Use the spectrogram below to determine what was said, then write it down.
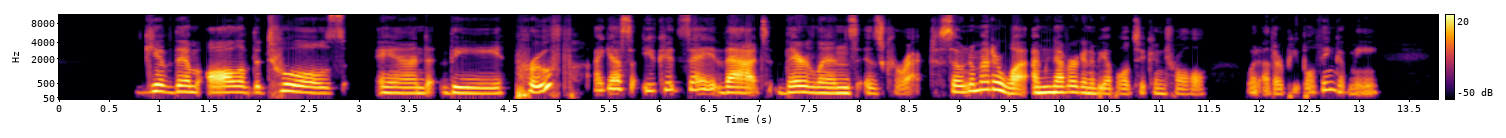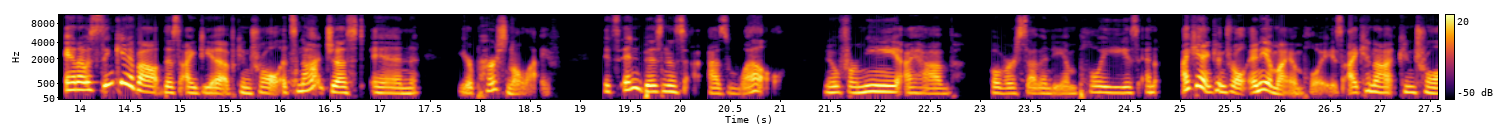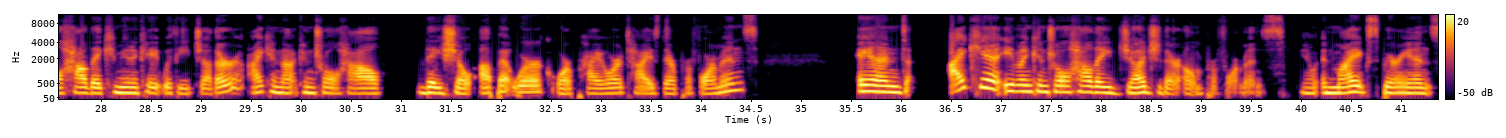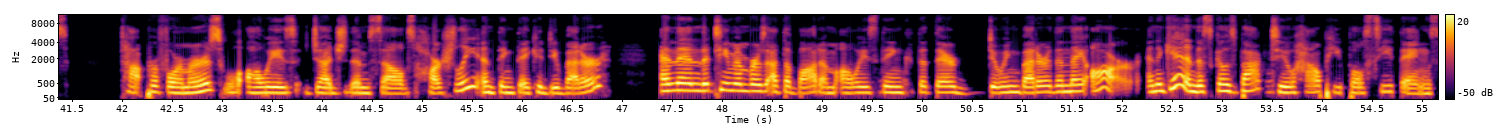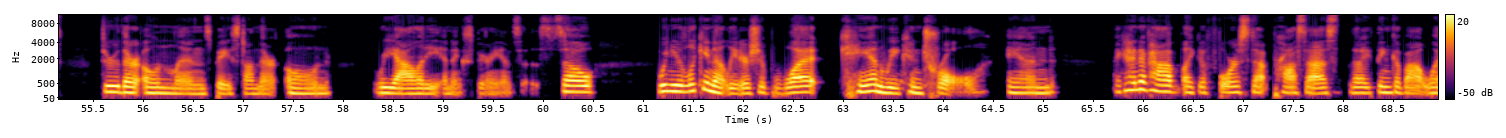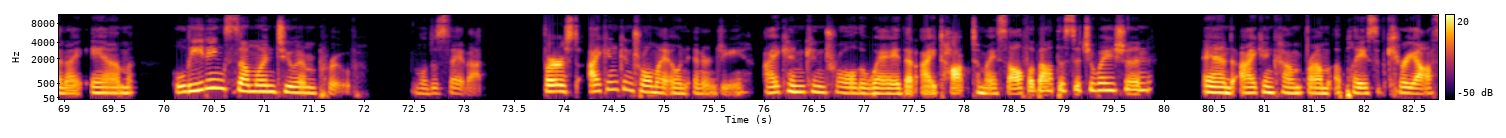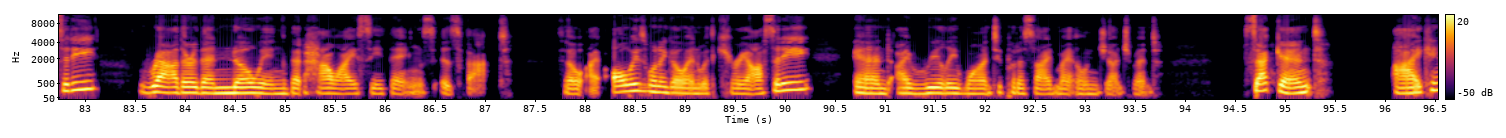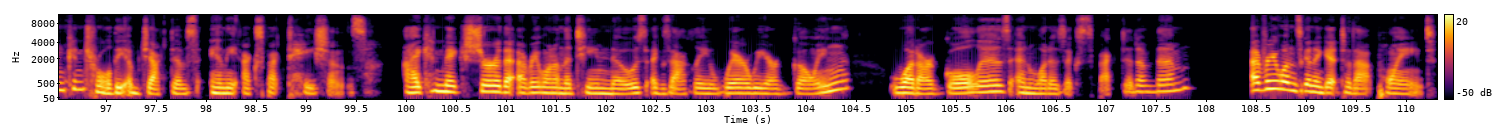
give them all of the tools and the proof, I guess you could say, that their lens is correct. So no matter what, I'm never going to be able to control what other people think of me. And I was thinking about this idea of control. It's not just in your personal life, it's in business as well. You know, for me, I have over 70 employees and I can't control any of my employees. I cannot control how they communicate with each other. I cannot control how they show up at work or prioritize their performance. And I can't even control how they judge their own performance. You know, in my experience, top performers will always judge themselves harshly and think they could do better. And then the team members at the bottom always think that they're doing better than they are. And again, this goes back to how people see things through their own lens based on their own reality and experiences. So when you're looking at leadership, what can we control? And I kind of have like a four step process that I think about when I am leading someone to improve. We'll just say that. First, I can control my own energy. I can control the way that I talk to myself about the situation and I can come from a place of curiosity rather than knowing that how I see things is fact. So I always want to go in with curiosity and I really want to put aside my own judgment. Second, I can control the objectives and the expectations. I can make sure that everyone on the team knows exactly where we are going, what our goal is, and what is expected of them everyone's going to get to that point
